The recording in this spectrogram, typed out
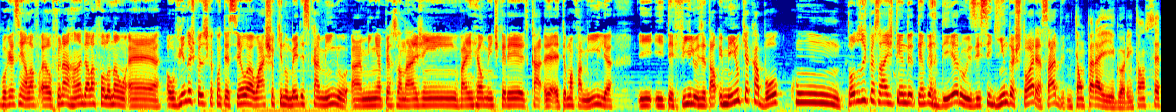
Porque assim, ela, eu fui narrando e ela falou: Não, é. Ouvindo as coisas que aconteceu, eu acho que no meio desse caminho a minha personagem vai realmente querer é, ter uma família e, e ter filhos e tal. E meio que acabou com todos os personagens tendo, tendo herdeiros e seguindo a história, sabe? Então, peraí, Igor. Então você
